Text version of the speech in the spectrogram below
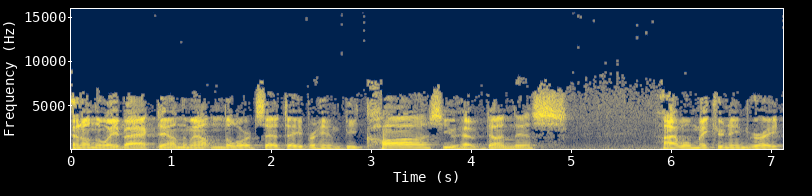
And on the way back down the mountain, the Lord said to Abraham, Because you have done this, I will make your name great.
